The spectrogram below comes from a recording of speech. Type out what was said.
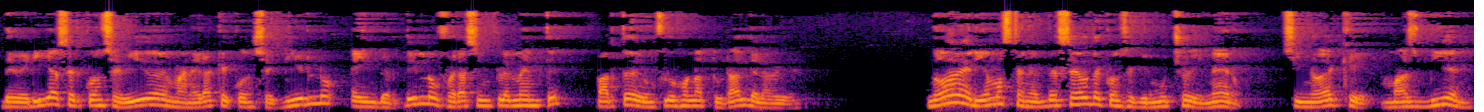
debería ser concebido de manera que conseguirlo e invertirlo fuera simplemente parte de un flujo natural de la vida. No deberíamos tener deseos de conseguir mucho dinero, sino de que, más bien,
